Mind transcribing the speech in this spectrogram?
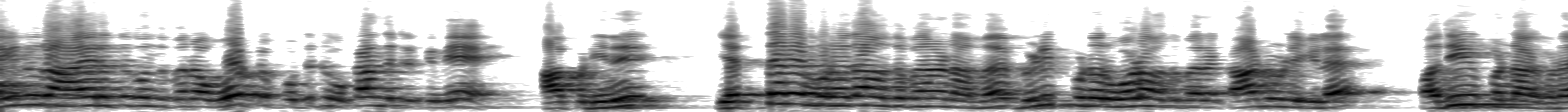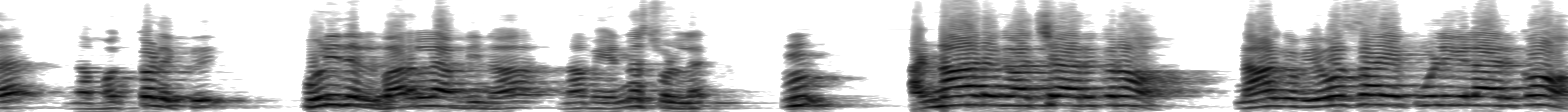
ஐநூறு ஆயிரத்துக்கு வந்து பாத்தீங்கன்னா ஓட்டு போட்டுட்டு உட்காந்துட்டு இருக்குமே அப்படின்னு எத்தனை முறை தான் வந்து பாத்தீங்கன்னா நாம விழிப்புணர்வோட வந்து பாத்தீங்கன்னா காணொளிகளை பதிவு பண்ணா கூட நம்ம மக்களுக்கு புரிதல் வரல அப்படின்னா நாம என்ன சொல்ல? ம்? அன்னாடுங்க ஆட்சியா இருக்கிறோம். நாங்க விவசாய கூலிகளா இருக்கோம்.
